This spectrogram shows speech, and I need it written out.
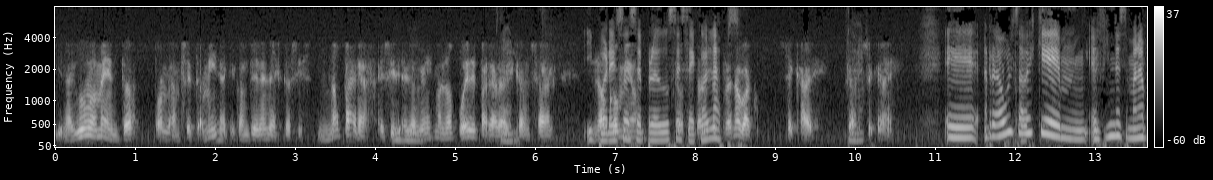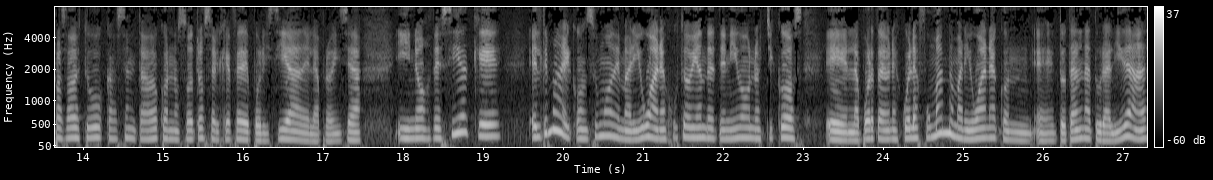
y en algún momento, por la anfetamina que contiene el éxtasis, no para. Es decir, el organismo no puede parar a descansar. Y por eso se produce ese colapso. se cae, claro, se cae. Eh, Raúl, ¿sabes que mm, el fin de semana pasado estuvo acá sentado con nosotros el jefe de policía de la provincia y nos decía que el tema del consumo de marihuana, justo habían detenido a unos chicos eh, en la puerta de una escuela fumando marihuana con eh, total naturalidad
